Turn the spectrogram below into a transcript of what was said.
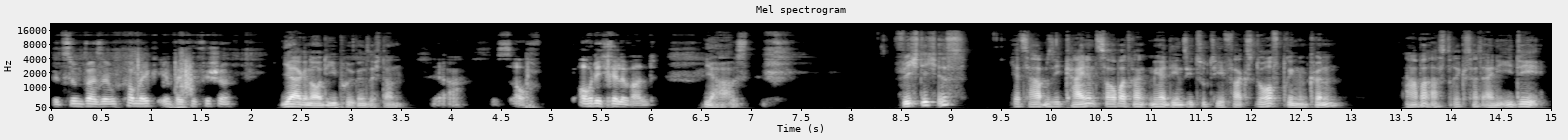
Beziehungsweise im Comic irgendwelche Fische. Ja, genau, die prügeln sich dann. Ja, das ist auch, auch nicht relevant. Ja. Wichtig ist, Jetzt haben sie keinen Zaubertrank mehr, den sie zu Tefax Dorf bringen können. Aber Asterix hat eine Idee.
